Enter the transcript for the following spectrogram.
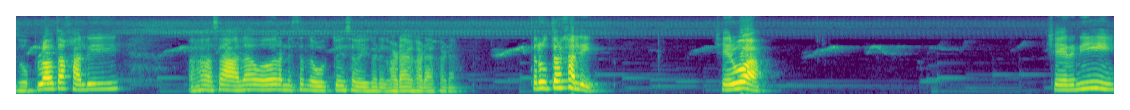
झोपला होता खाली. हा असा आला वर आणि असं लोळतोय सगळीकडे घडा घडा घडा. तर उतर खाली. शेरवा. शेरणी.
